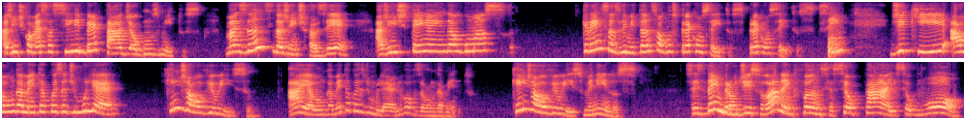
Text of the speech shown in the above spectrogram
a gente começa a se libertar de alguns mitos. Mas antes da gente fazer, a gente tem ainda algumas crenças limitantes, alguns preconceitos, preconceitos, sim, de que alongamento é coisa de mulher. Quem já ouviu isso? Ai, alongamento é coisa de mulher, não vou fazer alongamento. Quem já ouviu isso, meninos? Vocês lembram disso lá na infância? Seu pai, seu vô?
